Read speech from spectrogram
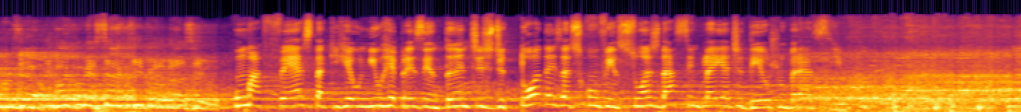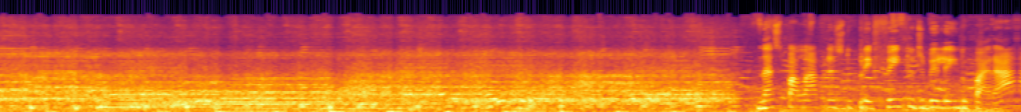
in Brazil. e vai começar aqui pelo Brasil. Uma festa que reuniu representantes de todas as convenções da Assembleia de Deus no Brasil. Nas palavras do prefeito de Belém do Pará,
